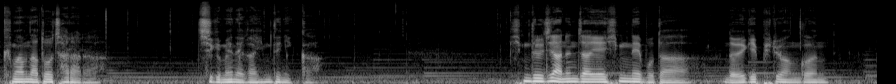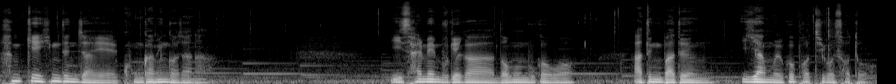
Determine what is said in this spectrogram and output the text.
그맘 나도 잘 알아. 지금의 내가 힘드니까. 힘들지 않은 자의 힘내보다 너에게 필요한 건 함께 힘든 자의 공감인 거잖아. 이 삶의 무게가 너무 무거워 아등바등 이악 물고 버티고 서도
